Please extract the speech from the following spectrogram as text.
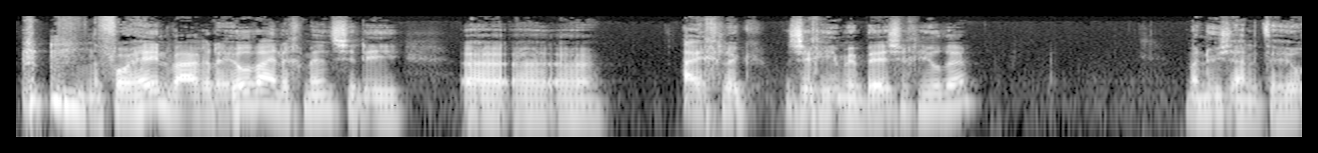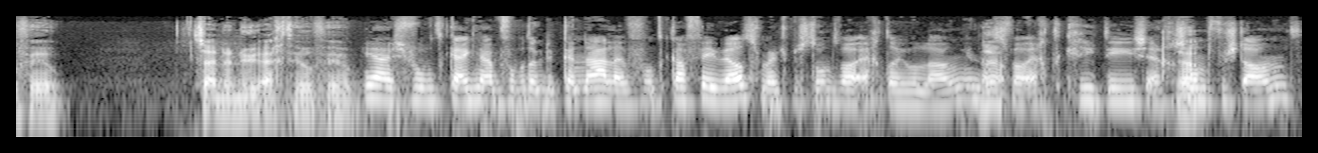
Voorheen waren er heel weinig mensen die eigenlijk zich hiermee bezig hielden. Maar nu zijn het er heel veel. Het zijn er nu echt heel veel. Ja, als je bijvoorbeeld kijkt naar bijvoorbeeld ook de kanalen. Bijvoorbeeld Café Weltsmerts bestond wel echt al heel lang. En dat Ja. is wel echt kritisch en gezond verstand.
